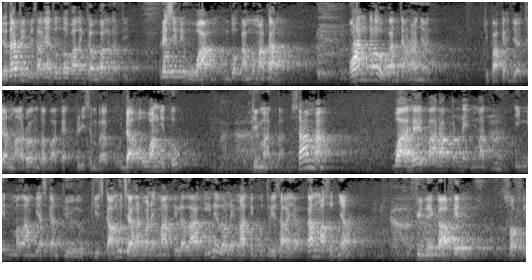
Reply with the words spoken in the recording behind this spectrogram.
Ya tadi misalnya contoh paling gampang tadi. Res ini uang untuk kamu makan. Orang tahu kan caranya. Dipakai jajan, marung atau pakai beli sembako. Tidak uang itu dimakan. Sama. Wahai para penikmat ingin melampiaskan biologis, kamu jangan menikmati lelaki ini loh nikmati putri saya. Kan maksudnya binekahin sofi.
